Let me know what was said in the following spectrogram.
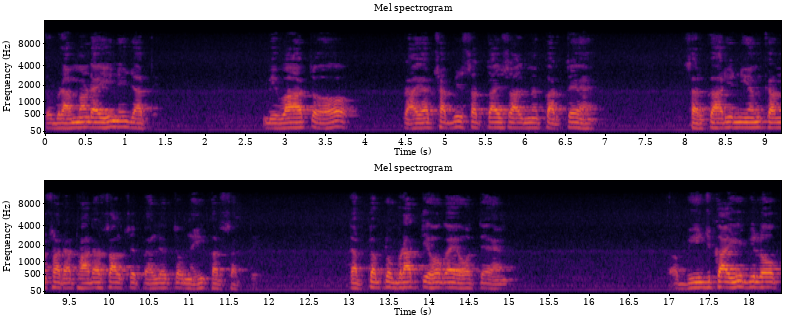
तो ब्राह्मण रह ही नहीं जाते। विवाह तो प्राय छब्बीस, सत्ताईस साल में करते हैं। सरकारी नियम के अनुसार अठारह साल से पहले तो नहीं कर सकते। तब तक तो व्रात्य हो गए होते हैं। तो बीज का ही विलोप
